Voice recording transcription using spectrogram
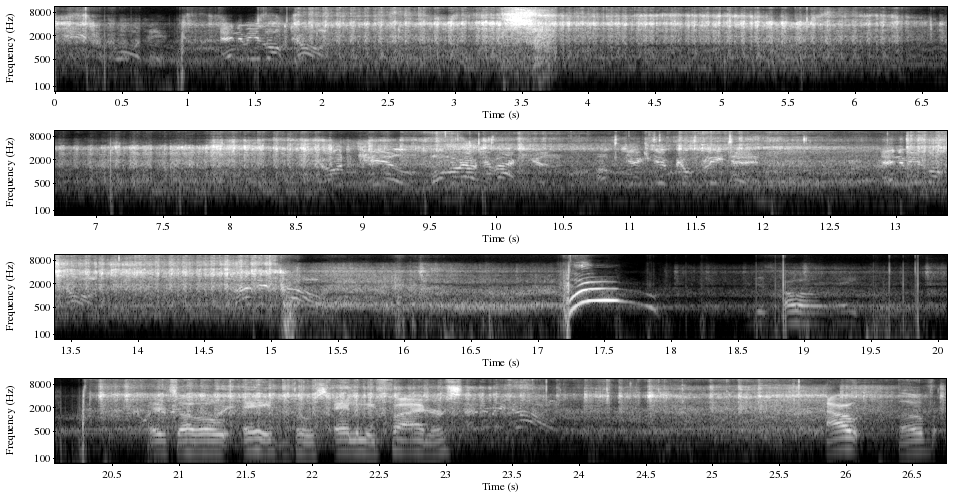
He's spotted. Enemy locked on. It's about aid those enemy fighters. Out of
